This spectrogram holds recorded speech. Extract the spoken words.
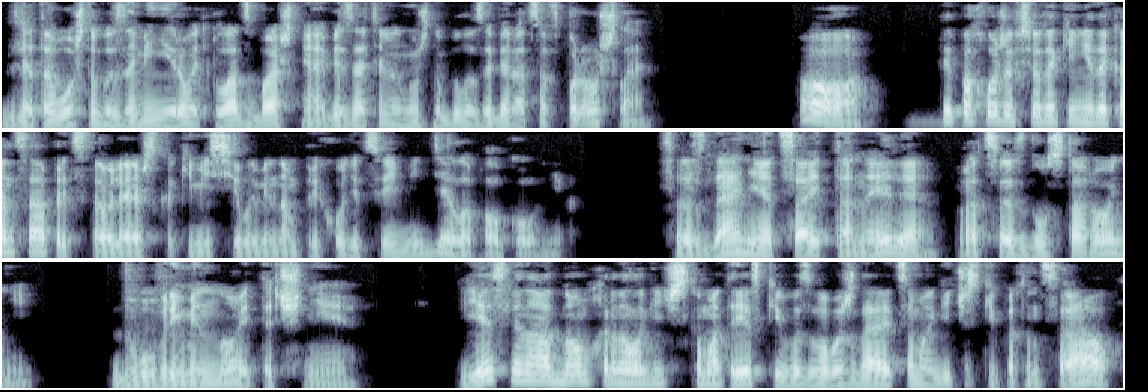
для того, чтобы заминировать плацбашню, обязательно нужно было забираться в прошлое? О, ты, похоже, все-таки не до конца представляешь, с какими силами нам приходится иметь дело, полковник. Создание цайт-тоннеля – процесс двусторонний, двувременной точнее. Если на одном хронологическом отрезке высвобождается магический потенциал,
